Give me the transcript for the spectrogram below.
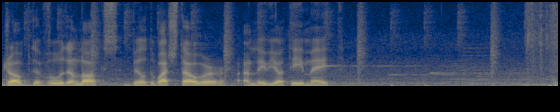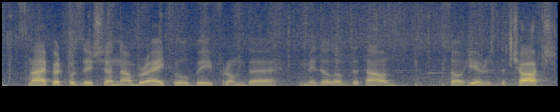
drop the wooden logs, build watchtower and leave your teammate Sniper position number 8 will be from the middle of the town. So here is the charge.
